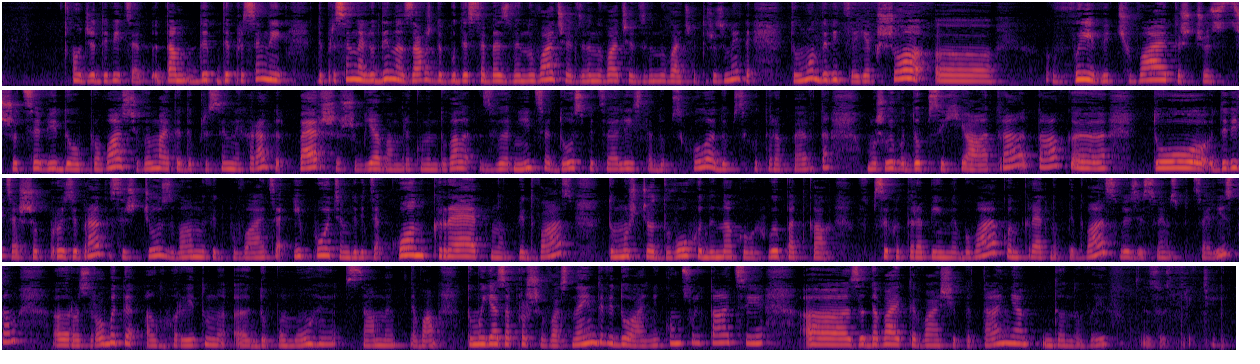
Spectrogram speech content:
Отже, дивіться, там депресивний, депресивна людина завжди буде себе звинувачувати, звинувачувати, звинувачувати. Розумієте? Тому дивіться, якщо е, ви відчуваєте, що, що це відео про вас, що ви маєте депресивний характер, перше, щоб я вам рекомендувала, зверніться до спеціаліста, до психолога, до психотерапевта, можливо, до психіатра, так. То дивіться, щоб розібратися, що з вами відбувається, і потім дивіться конкретно під вас, тому що двох одинакових випадках в психотерапії не буває. Конкретно під вас, ви зі своїм спеціалістом е, розробите алгоритм е, допомоги саме вам. Тому я запрошую вас на індивідуальні консультації. Е, Задавайте ваші питання. До нових зустрічей.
